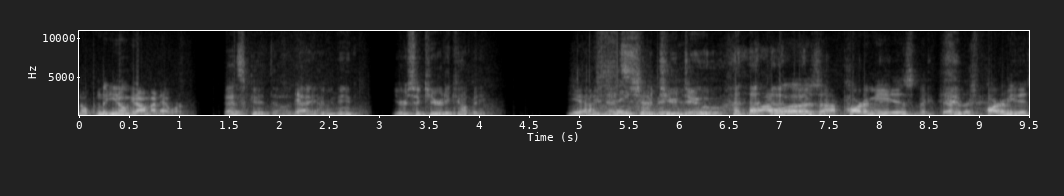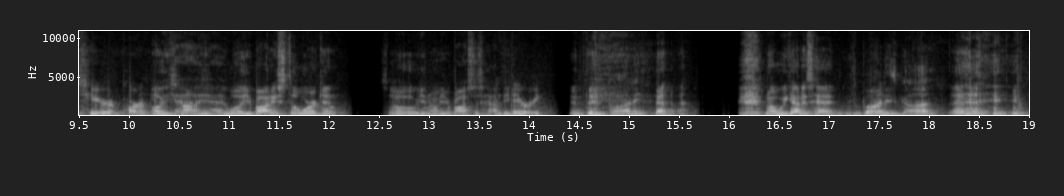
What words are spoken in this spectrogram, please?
nope, you don't get on my network. That's good though. Yeah. That, I mean, you're a security company. Yeah, I mean, that's think. what you do. well, I was. Uh, part of me is, but uh, there's part of me that's here and part of me oh that's yeah, not. yeah. Well, your body's still working, so you know your boss is happy. In theory. In the- Body? no, we got his head. His body's gone.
